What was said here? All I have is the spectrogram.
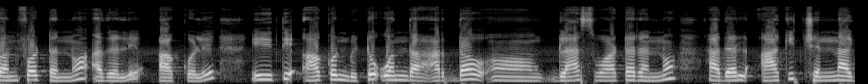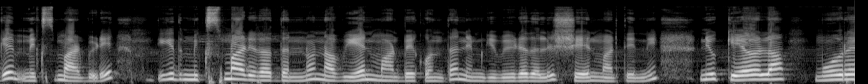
ಕಂಫರ್ಟನ್ನು ಅದರಲ್ಲಿ ಹಾಕ್ಕೊಳ್ಳಿ ಈ ರೀತಿ ಹಾಕ್ಕೊಂಡ್ಬಿಟ್ಟು ಒಂದು ಅರ್ಧ ಗ್ಲಾಸ್ ವಾಟರನ್ನು ಅದರಲ್ಲಿ ಹಾಕಿ ಚೆನ್ನಾಗಿ ಮಿಕ್ಸ್ ಮಾಡಿಬಿಡಿ. ಇದು ಮಿಕ್ಸ್ ಮಾಡಿರೋದನ್ನು ನಾವು ಏನು ಮಾಡಬೇಕು ಅಂತ ನಿಮಗೆ ವಿಡಿಯೋದಲ್ಲಿ ಶೇರ್ ಮಾಡ್ತೀನಿ. ನೀವು ಕೇವಲ ಮೂರೇ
